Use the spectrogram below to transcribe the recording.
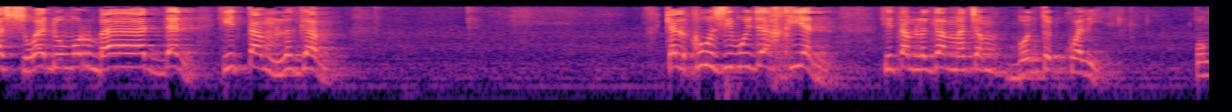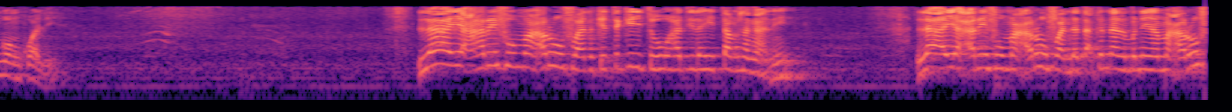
aswadu murbadan hitam legam kalkuzi mujakhian hitam legam macam buntut kuali punggung kuali la ya'rifu ma'rufan. Ketika itu hati dah hitam sangat ni. La ya'rifu ma'rufan. Dah tak kenal benda yang ma'ruf.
